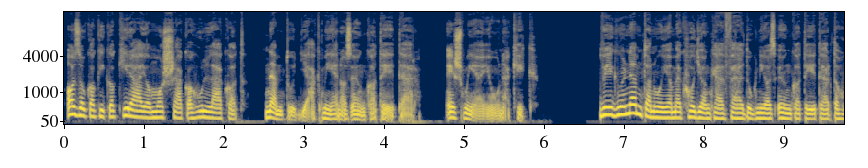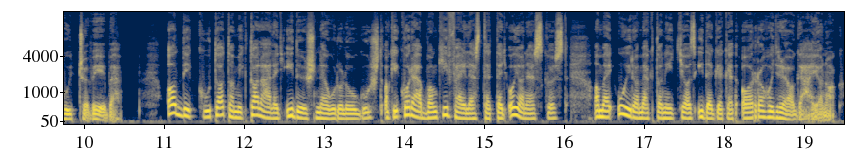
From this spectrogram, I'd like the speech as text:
Azok, akik a királyon mossák a hullákat, nem tudják, milyen az önkatéter, és milyen jó nekik. Végül nem tanulja meg, hogyan kell feldugni az önkatétert a húgycsövébe. Addig kutat, amíg talál egy idős neurológust, aki korábban kifejlesztett egy olyan eszközt, amely újra megtanítja az idegeket arra, hogy reagáljanak.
